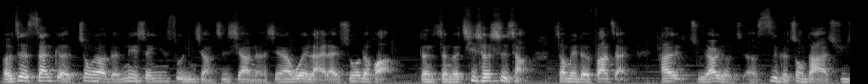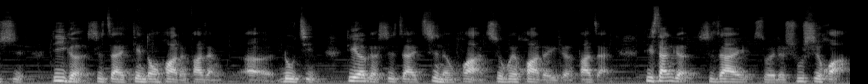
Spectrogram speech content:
而这三个重要的内生因素影响之下呢，现在未来来说的话，等整个汽车市场上面的发展，它主要有呃四个重大的趋势。第一个是在电动化的发展呃路径，第二个是在智能化、智慧化的一个发展，第三个是在所谓的舒适化，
